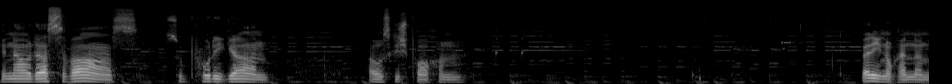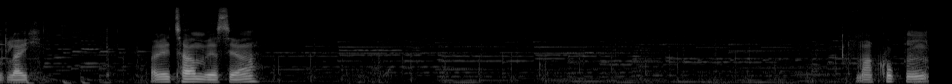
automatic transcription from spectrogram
Genau das war's. Supurigan. Ausgesprochen. Werde ich noch ändern gleich. Weil jetzt haben wir es ja. Mal gucken.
